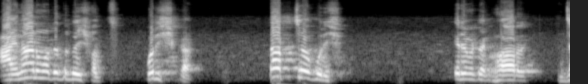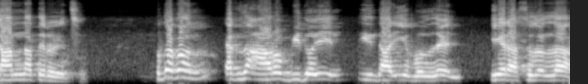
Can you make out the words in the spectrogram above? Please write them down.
আয়নার মতো এতটাই স্বচ্ছ। পরিষ্কার। তার চেয়েও পরিষ্কার। এরকম একটা ঘর জান্নাতে রয়েছে। তো তখন একজন আরব বিদয়ীন তিনি দাঁড়িয়ে বললেন ইয়ে রাসুল্লাহ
